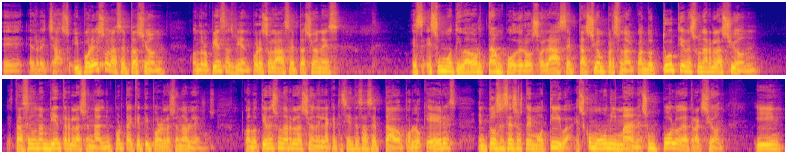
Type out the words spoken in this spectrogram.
eh, el rechazo. Y por eso la aceptación, cuando lo piensas bien, por eso la aceptación es, es, es un motivador tan poderoso, la aceptación personal. Cuando tú tienes una relación, estás en un ambiente relacional, no importa de qué tipo de relación hablemos, cuando tienes una relación en la que te sientes aceptado por lo que eres, entonces eso te motiva. Es como un imán, es un polo de atracción. Y,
